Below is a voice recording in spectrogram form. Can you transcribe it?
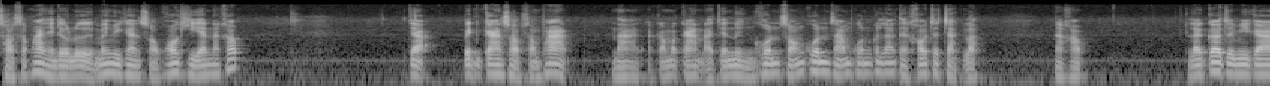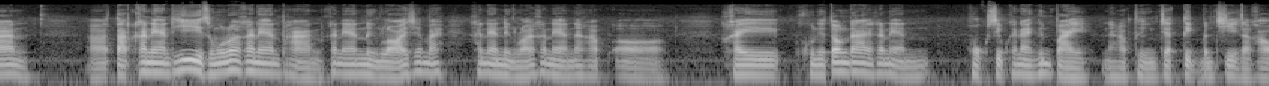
สอบสัมภาษณ์อย่างเดียวเลย ไม่มีการสอบข้อเขียนนะครับ จะเป็นการสอบสัมภาษณ์ นะกรรมการอาจจะ 1 คน 2 คน 3 คนก็แล้วแต่เขาจะจัดละนะครับ แล้วก็จะมีการตัดคะแนนที่สมมุติว่าคะแนนผ่านคะแนน 100 ใช่ไหมคะแนน 100 คะแนนนะครับใครคุณจะต้องได้คะแนน 60 คะแนนขึ้นไปนะครับ ถึงจะติดบัญชีกับเขา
